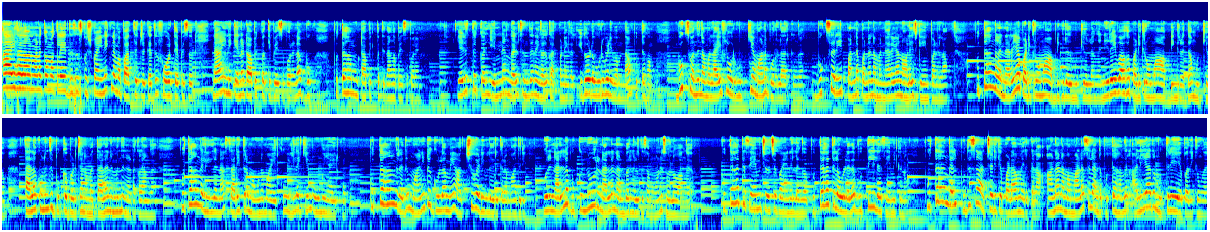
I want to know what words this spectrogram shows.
Hi hello வணக்கம் மக்களே. This is Pushpa இன்னைக்கு நம்ம பார்த்துட்டு இருக்கிறது ஃபோர்த் எபிசோட் நான் இன்னைக்கு என்ன டாபிக் பற்றி பேச போகிறேன்னா புக் புத்தகம் டாபிக் பற்றி தாங்க பேச போகிறேன் எழுத்துக்கள் எண்ணங்கள் சிந்தனைகள் கற்பனைகள். இதோட உருவடிவம் தான் புத்தகம். புக்ஸ் வந்து நம்ம லைஃப்பில் ஒரு முக்கியமான பொருளாக இருக்குங்க. புக்ஸை ரீட் பண்ண பண்ண நம்ம நிறையா நாலேஜ் கெயின் பண்ணலாம். புத்தகங்களை நிறையா படிக்கிறோமா அப்படிங்கிறது முக்கியம் இல்லைங்க. நிறைவாக படிக்கிறோமா அப்படிங்கிறது தான் முக்கியம். தலை குனிஞ்சு புக்கை படித்தா நம்ம தலை நிமிர்ந்து நடக்கலாங்க. புத்தகங்கள் இல்லைன்னா சரித்திரம் மௌனமாயிருக்கும் இலக்கியம் ஊமையாயிருக்கும். புத்தகங்கிறது மனித குலமே அச்சு வடிவில் இருக்கிற மாதிரி ஒரு நல்ல புக்கு நூறு நல்ல நண்பர்களுக்கு சமம்னு சொல்லுவாங்க. புத்தகத்தை சேமித்து வச்ச பயன் இல்லைங்க. புத்தகத்தில் உள்ளதை புத்தியில் சேமிக்கணும். புத்தகங்கள் புதுசாக அச்சடிக்கப்படாமல் இருக்கலாம். ஆனால் நம்ம மனசில் அந்த புத்தகங்கள் அழியாத முத்திரையை பதிக்குங்க.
